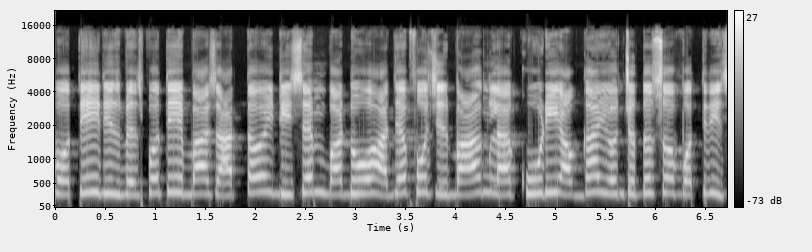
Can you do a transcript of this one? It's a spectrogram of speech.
বত্রিশ বৃহস্পতিবার সাতই ডিসেম্বর দু হাজার পঁচিশ। বাংলা কুড়ি অগ্রহায়ণ চোদ্দশো বত্রিশ।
